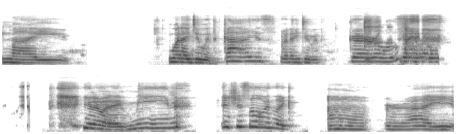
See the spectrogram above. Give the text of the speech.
my what I do with guys, what I do with girls. you know what I mean? And she's always like, uh, right.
